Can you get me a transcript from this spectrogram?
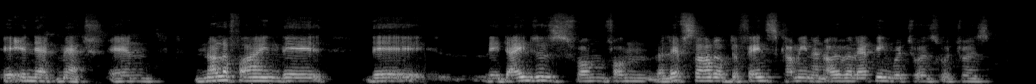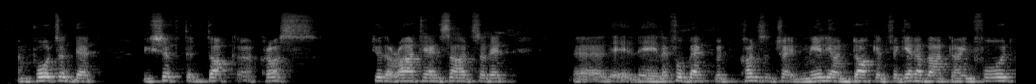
in that match and nullifying their their their dangers from from the left side of defense coming and overlapping, which was which was important that we shifted Doc across to the right hand side so that uh, the, the left fullback would concentrate merely on Doc and forget about going forward.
